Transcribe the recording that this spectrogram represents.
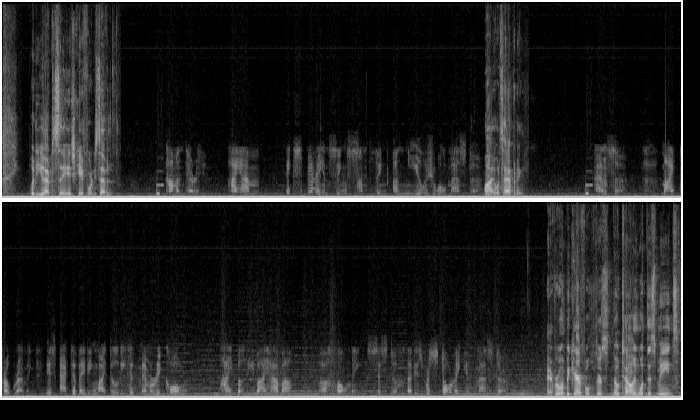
What do you have to say, HK-47? Commentary. I am experiencing something unusual, Master. Why? What's happening? Answer. My programming is activating my deleted memory core. I believe I have a, a homing system that is restoring it, Master. Everyone be careful. There's no telling what this means.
